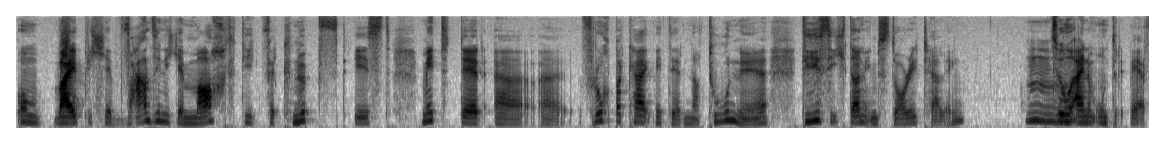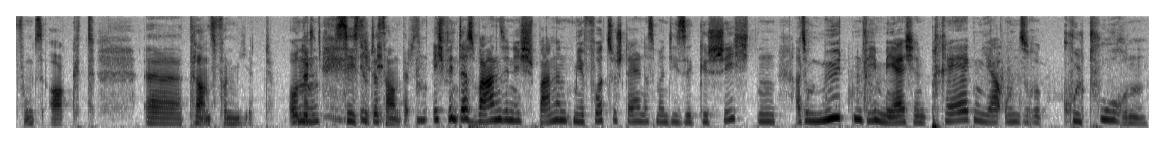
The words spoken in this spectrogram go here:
um weibliche wahnsinnige Macht, die verknüpft ist mit der äh, äh, Fruchtbarkeit, mit der Naturnähe, die sich dann im Storytelling mhm. zu einem Unterwerfungsakt äh, transformiert. Oder mhm. siehst du das anders? Ich, ich finde das wahnsinnig spannend, mir vorzustellen, dass man diese Geschichten, also Mythen wie Märchen, prägen ja unsere Kulturen.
